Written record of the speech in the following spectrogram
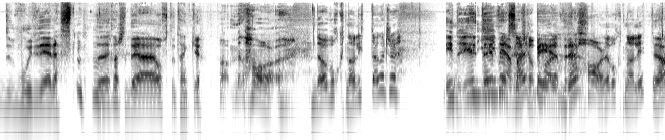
du, hvor er resten? Det er kanskje det jeg ofte tenker. Ja, men ha, det har våkna litt, da, kanskje? I, i, i, I er mesterskapet har det- Har det våkna litt? Ja.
